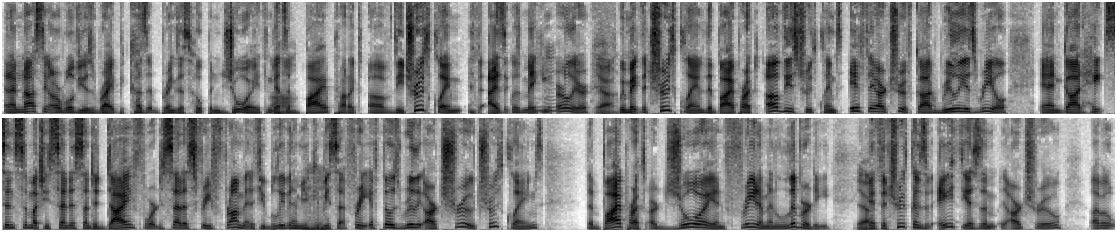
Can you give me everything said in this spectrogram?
And I'm not saying our worldview is right because it brings us hope and joy. I think that's Uh-huh. a byproduct of the truth claim that Isaac was making earlier. Yeah. We make the truth claim, the byproduct of these truth claims, if they are true, if God really is real and God hates sin so much, he sent his son to die for it, to set us free from it. If you believe in him, you can be Mm-hmm. set free. If those really are true truth claims, the byproducts are joy and freedom and liberty. Yeah. If the truth claims of atheism are true, I mean,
